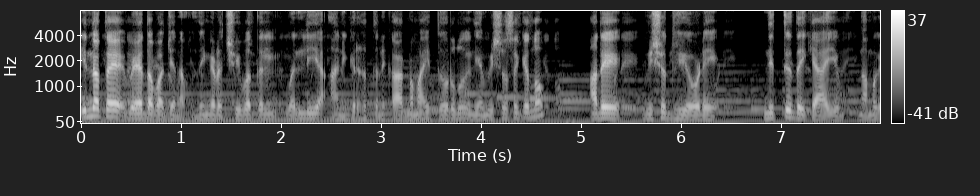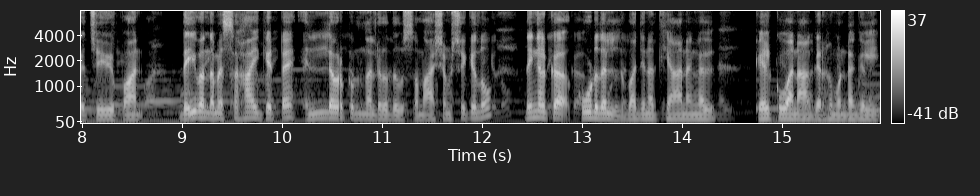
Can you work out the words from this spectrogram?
ഇന്നത്തെ വേദവചനം നിങ്ങളുടെ ജീവിതത്തിൽ വലിയ അനുഗ്രഹത്തിന് കാരണമായി തീർന്നു എന്ന് ഞാൻ വിശ്വസിക്കുന്നു. അതേ വിശുദ്ധിയോടെ നിത്യതയ്ക്കായും നമുക്ക് ജീവിപ്പാൻ ദൈവം നമ്മെ സഹായിക്കട്ടെ. എല്ലാവർക്കും നല്ലൊരു ദിവസം ആശംസിക്കുന്നു. നിങ്ങൾക്ക് കൂടുതൽ വചനധ്യാനങ്ങൾ കേൾക്കുവാൻ ആഗ്രഹമുണ്ടെങ്കിൽ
